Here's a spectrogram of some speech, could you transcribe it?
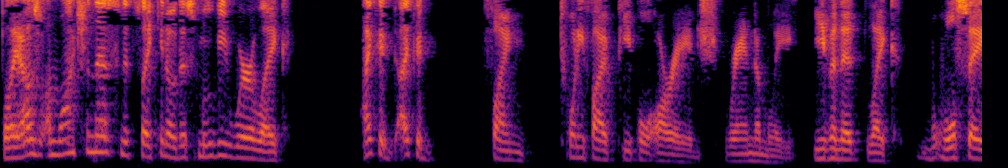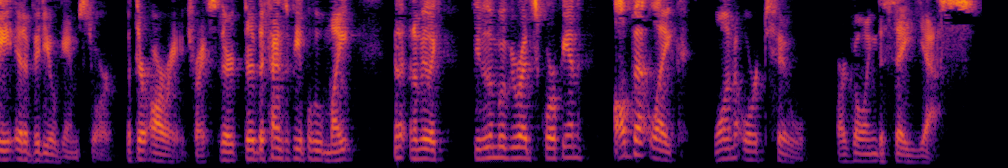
But like, I was I'm watching this and it's like you know this movie where like I could I could find 25 people our age randomly, even at like, we'll say at a video game store, but they're our age, right? So they're, they're the kinds of people who might, and I'll be like, you know the movie Red Scorpion? I'll bet like one or two are going to say yes.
